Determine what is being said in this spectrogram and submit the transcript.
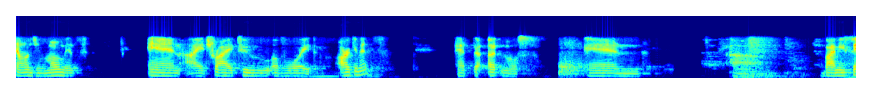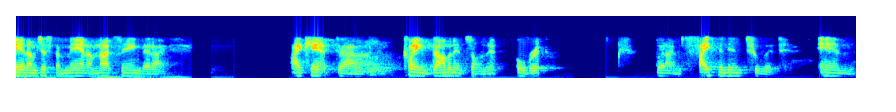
challenging moments. And I try to avoid arguments at the utmost. And uh, by me saying I'm just a man, I'm not saying that I I can't uh, claim dominance on it over it, but I'm siphoned into it, and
